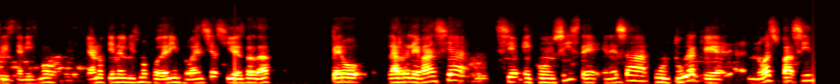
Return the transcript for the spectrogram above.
cristianismo ya no tiene el mismo poder e influencia, sí es verdad, pero la relevancia eh, consiste en esa cultura que no es fácil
